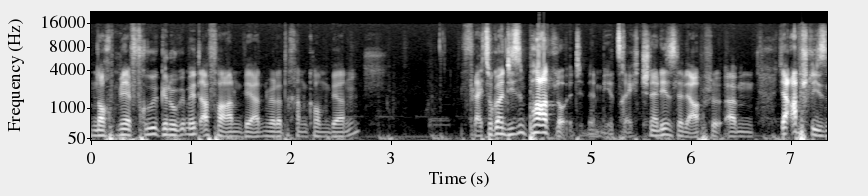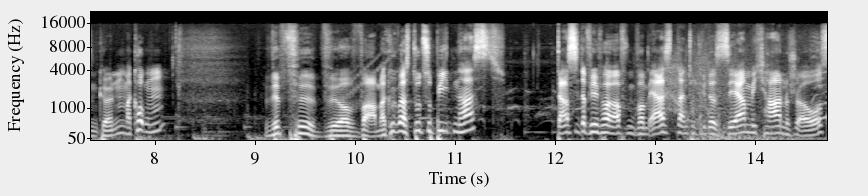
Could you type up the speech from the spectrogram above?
noch mehr früh genug miterfahren werden, wenn wir da dran kommen werden. Vielleicht sogar in diesem Part, Leute, wenn wir jetzt recht schnell dieses Level absch ähm, ja, abschließen können. Mal gucken. Wipfelwirrwarr. Mal gucken, was du zu bieten hast. Das sieht auf jeden Fall auf, vom ersten Eindruck wieder sehr mechanisch aus.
